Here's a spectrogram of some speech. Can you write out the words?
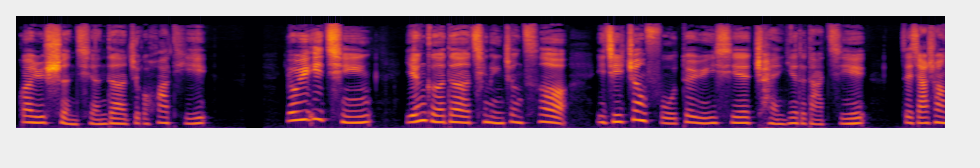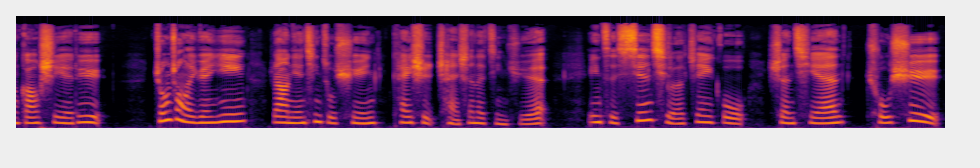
关于省钱的这个话题，由于疫情、严格的清零政策以及政府对于一些产业的打击，再加上高失业率，种种的原因，让年轻族群开始产生了警觉，因此掀起了这一股省钱、储蓄、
